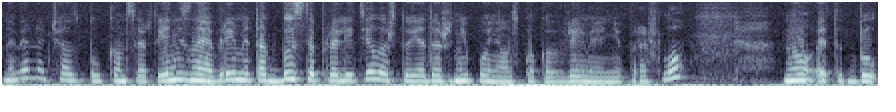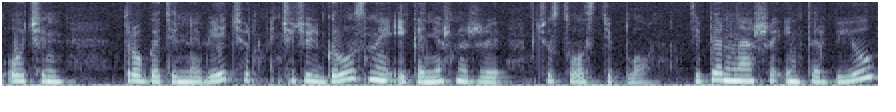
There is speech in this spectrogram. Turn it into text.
наверное, час был концерт. Я не знаю, время так быстро пролетело, что я даже не поняла, сколько времени прошло. Но этот был очень трогательный вечер, чуть-чуть грустный и, конечно же, чувствовалось тепло. Теперь наше интервью.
